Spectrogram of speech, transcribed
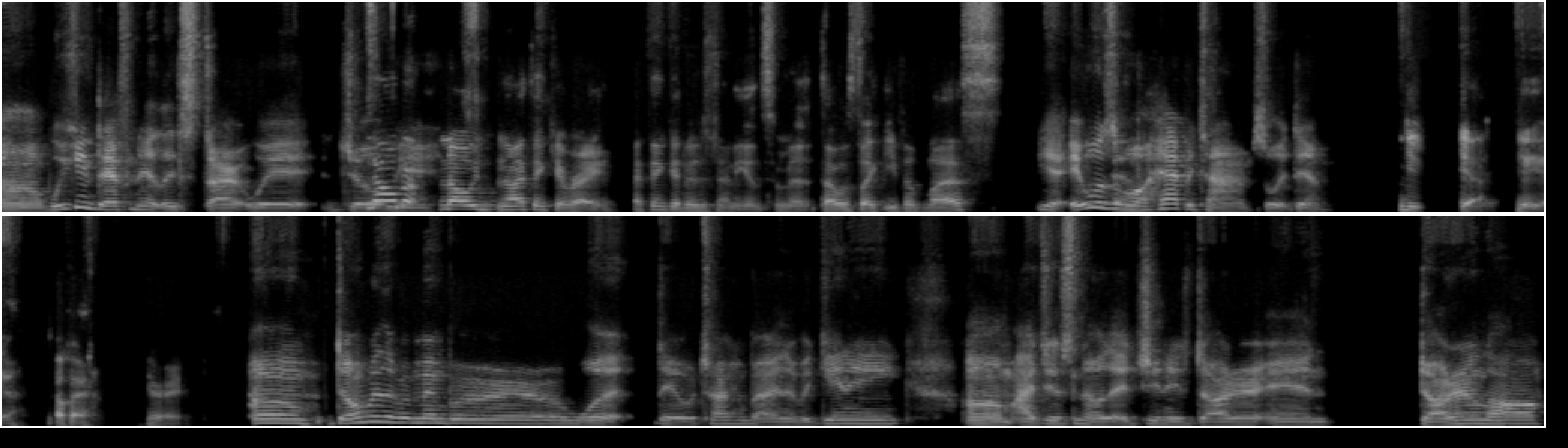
um, we can definitely start with Jovi. No, no, no, no. I think you're right. I think it is Jenny and Sumit. That was like even less. Yeah, it was And- about happy times with them. Yeah, yeah, yeah. Okay, you're right. Um, don't really remember what they were talking about in the beginning. Um, I just know that Jenny's daughter and daughter-in-law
